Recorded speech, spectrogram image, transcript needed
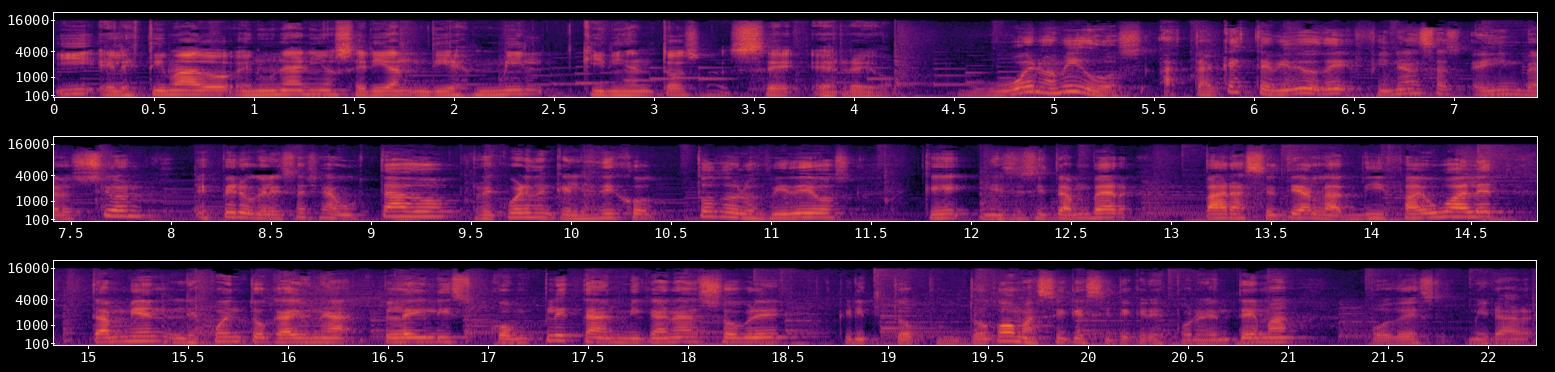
y el estimado en un año serían 10.500 CRO. Bueno amigos, hasta acá este video de finanzas e inversión. Espero que les haya gustado. Recuerden que les dejo todos los videos que necesitan ver para setear la DeFi Wallet. También les cuento que hay una playlist completa en mi canal sobre crypto.com, así que si te querés poner en tema, podés mirar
